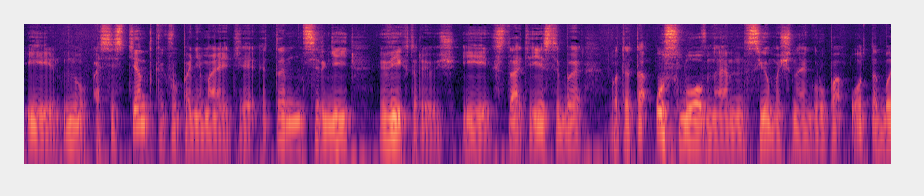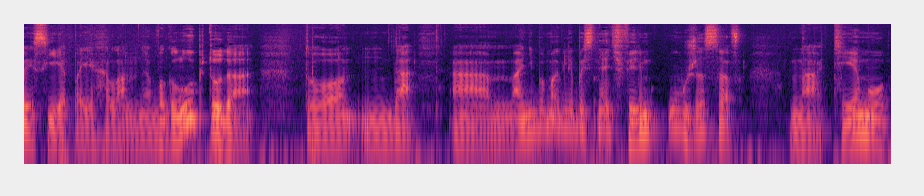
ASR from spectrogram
И ну, ассистент, как вы понимаете, это Сергей Викторович. И, кстати, если бы вот эта условная съемочная группа от ОБСЕ поехала вглубь туда, то да, а, они бы могли бы снять фильм ужасов на тему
